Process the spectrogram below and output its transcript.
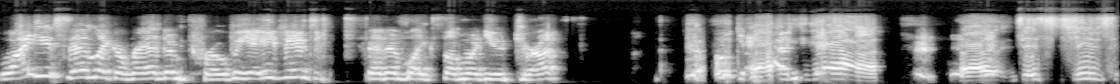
why do you send like a random probie agent instead of like someone you trust? Okay. Uh, yeah. Uh, just she's.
